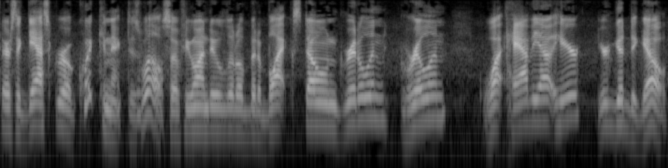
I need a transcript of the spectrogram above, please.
there's a gas grill quick connect as well. So if you want to do a little bit of Blackstone griddling, grilling, what have you out here, you're good to go.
